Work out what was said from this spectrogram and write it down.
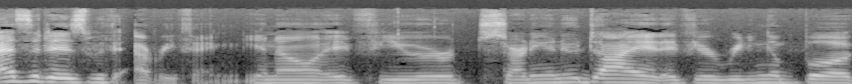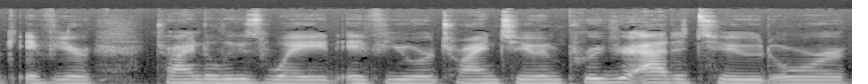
as it is with everything. You know, if you're starting a new diet, if you're reading a book, if you're trying to lose weight, if you're trying to improve your attitude, or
